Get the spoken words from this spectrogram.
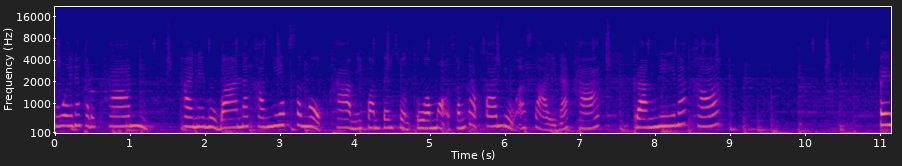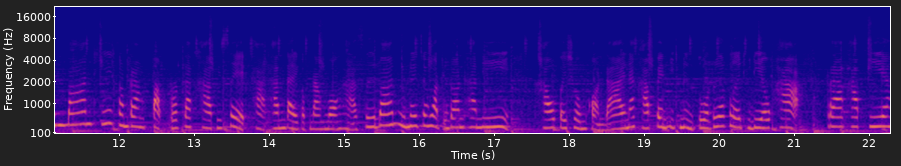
ด้วยนะคะทุกท่าน ภายในหมู่บ้านนะคะ เงียบสงบค่ะ มีความเป็นส่วนตัวเหมาะสำหรับการอยู่อาศัยนะคะรังนี้นะคะ เป็นบ้านที่กำลังปรับลดราคาพิเศษค่ะ ท่านใดกำลังมองหาซื้อบ้านอยู่ในจังหวัดอุดรธานี เข้าไปชมก่อนได้นะคะ เป็นอีกหนึ่งตัวเลือกเลยทีเดียวค่ะ ราคาเพียง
